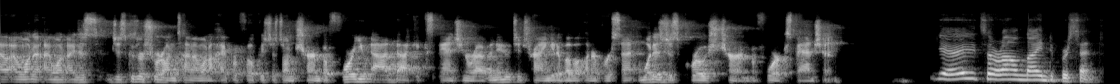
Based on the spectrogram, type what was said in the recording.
I I, want to, I want, I just, just because we're short on time, I want to hyper focus just on churn before you add back expansion revenue to try and get above 100%. What is just gross churn before expansion? Yeah, it's around 90%.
